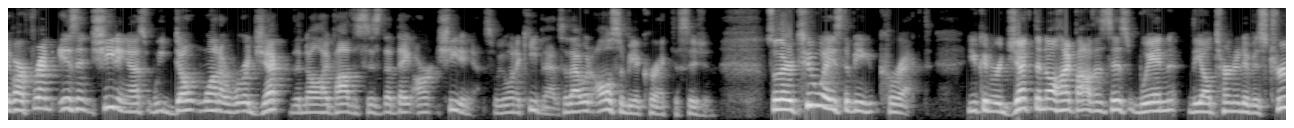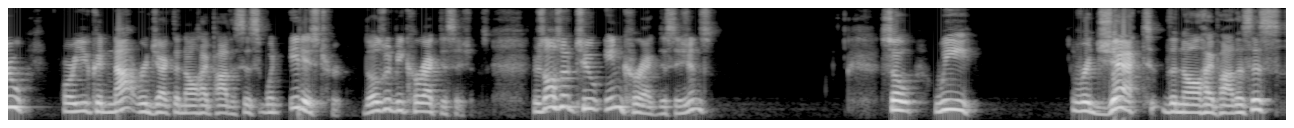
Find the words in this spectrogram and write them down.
If our friend isn't cheating us, we don't want to reject the null hypothesis that they aren't cheating us. We want to keep that. So that would also be a correct decision. So there are two ways to be correct. You can reject the null hypothesis when the alternative is true, or you could not reject the null hypothesis when it is true. Those would be correct decisions. There's also two incorrect decisions. So we reject the null hypothesis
